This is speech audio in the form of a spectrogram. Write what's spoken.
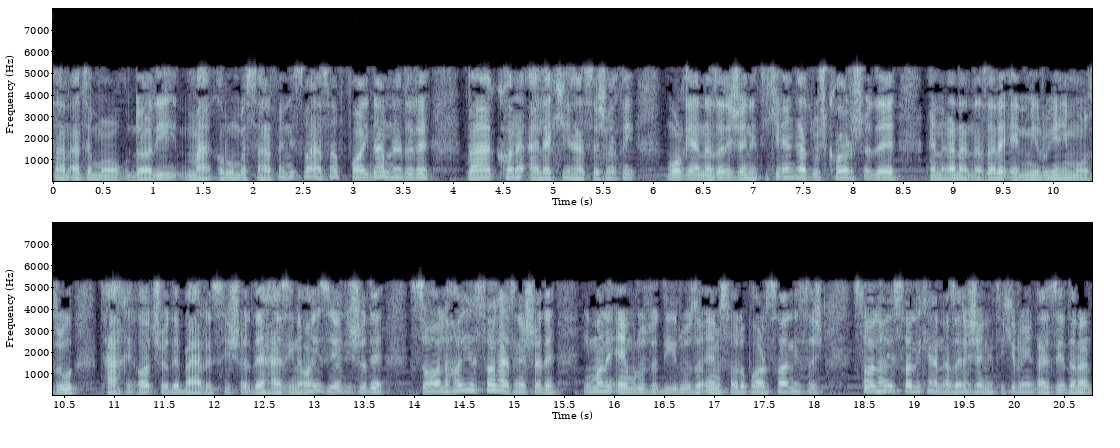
صنعت مرغداری مقروم به صرفه نیست و اصلا فایده هم نداره و کار علکی هستش. وقتی مرغی از نظر ژنتیکی انقدر روش کار شده انقدر از نظر علمی روی این موضوع تحقیقات شده بررسی شده هزینه های زیادی شده سالهای سال هزینه شده. این مال امروز و دیروز و امسال و پارسال نیستش. سالهای سالی که از نظر ژنتیکی روی این قضیه دارن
